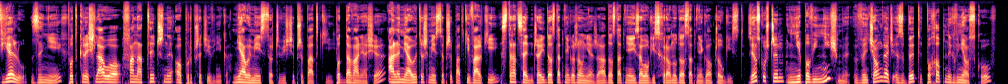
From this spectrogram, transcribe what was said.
wielu z nich podkreślało fanatyczny opór przeciwnika. Miały miejsce oczywiście przypadki poddawania się, ale miały też miejsce przypadki walki straceńczej do ostatniego żołnierza, do ostatniej załogi schronu, do ostatniego czołgisty. W związku z czym nie powinniśmy wyciągać zbyt pochopnych wniosków,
